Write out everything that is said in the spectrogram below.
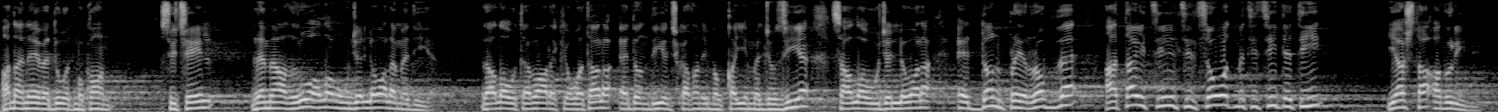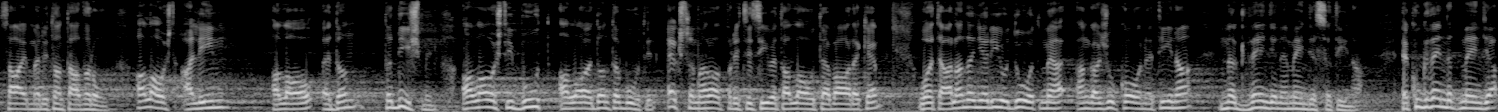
Andaj neve duhet me konë syçelë dhe me adhuru Allahun xhelle ve ala me dije dhe Allahu tebareke ve teala e don dijen çka thon Ibn Kajim el-Xhevzije se Allahu xhelle ve ala e don prej robëve ata i cili cilësohet me cilësitë e tij jashta adhurimit se ai meriton të adhurohet Allahu është alim Allahu e don të dishmin Allahu është i butë Allahu e don të butin e kështu me radhë prej cilësive të Allahut tebareke ve teala andaj njeriu duhet me angazhu kohën e tina në gdhendjen e mendjes së tina e ku gdhendet mendja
